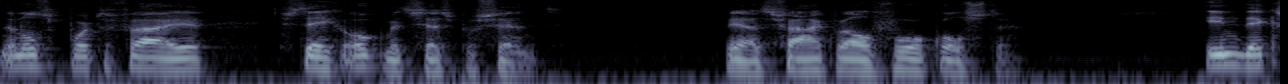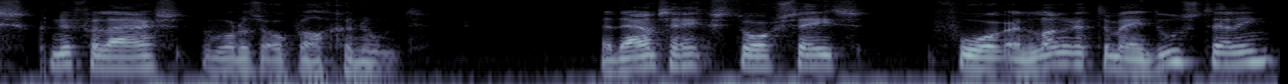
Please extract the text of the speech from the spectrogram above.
en onze portefeuille steeg ook met 6%. Maar ja, het is vaak wel voor kosten. Indexknuffelaars worden ze ook wel genoemd. En daarom zeg ik toch steeds voor een langere termijn doelstelling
